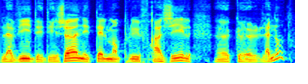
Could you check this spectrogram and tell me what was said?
la vie des, jeunes est tellement plus fragile euh, que la nôtre.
